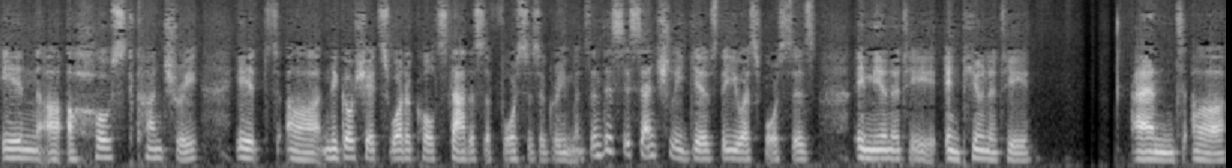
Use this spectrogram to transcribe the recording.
in uh, a host country, it uh, negotiates what are called status of forces agreements. And this essentially gives the U.S. forces immunity, impunity, and uh,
